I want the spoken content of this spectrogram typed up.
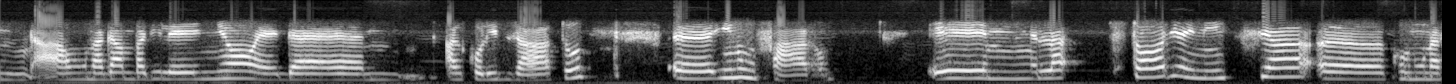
mm, ha una gamba di legno ed è mm, alcolizzato eh, in un faro. E, la storia inizia eh, con una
